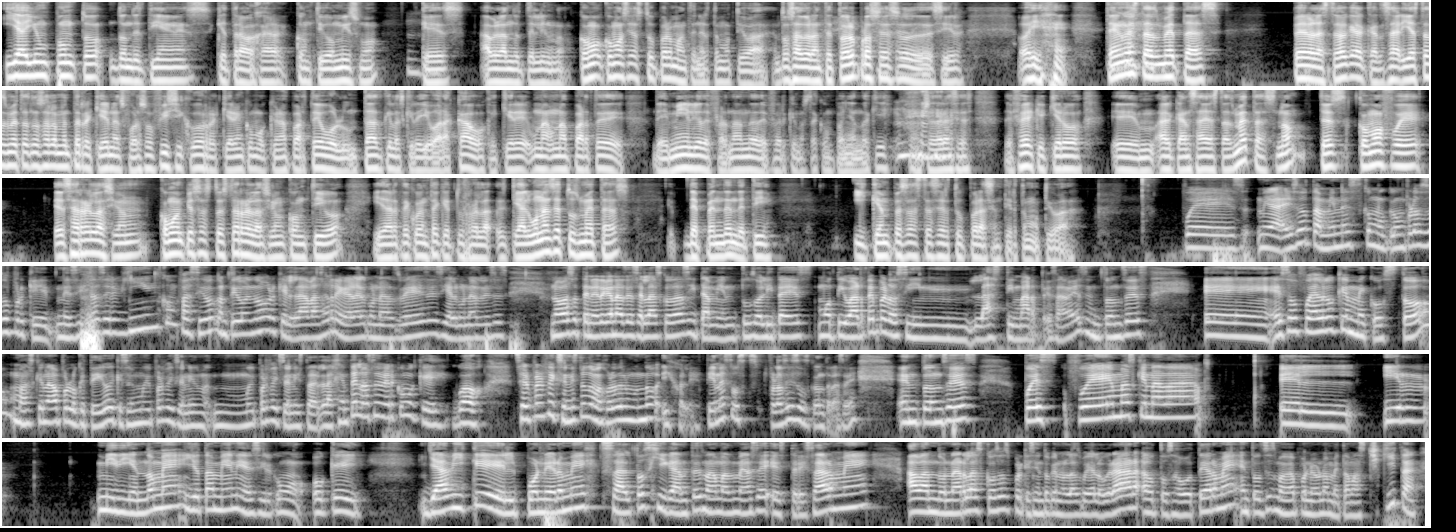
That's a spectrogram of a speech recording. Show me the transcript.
Y hay un punto donde tienes que trabajar contigo mismo, que es hablándote lindo. ¿Cómo, cómo hacías tú para mantenerte motivada? Entonces, durante todo el proceso de decir, oye, tengo estas metas, pero las tengo que alcanzar. Y estas metas no solamente requieren esfuerzo físico, requieren como que una parte de voluntad que las quiere llevar a cabo, que quiere una, una parte de, de Emilio, de Fernanda, de Fer, que nos está acompañando aquí. Muchas gracias. De Fer, que quiero eh, alcanzar estas metas, ¿no? Entonces, ¿cómo fue esa relación? ¿Cómo empiezas tú esta relación contigo y darte cuenta que, tus que algunas de tus metas dependen de ti? ¿Y qué empezaste a hacer tú para sentirte motivada? Pues mira, eso también es como que un proceso porque necesitas ser bien compasivo contigo mismo porque la vas a regar algunas veces y algunas veces no vas a tener ganas de hacer las cosas y también tú solita es motivarte pero sin lastimarte, ¿sabes? Entonces, eh, eso fue algo que me costó, más que nada por lo que te digo de que soy muy muy perfeccionista. La gente lo hace ver como que, wow, ser perfeccionista es lo mejor del mundo, híjole, tiene sus pros y sus contras, ¿eh? Entonces, pues fue más que nada el ir midiéndome yo también y decir como, ok, ya vi que el ponerme saltos gigantes nada más me hace estresarme, abandonar las cosas porque siento que no las voy a lograr, autosabotearme, entonces me voy a poner una meta más chiquita.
